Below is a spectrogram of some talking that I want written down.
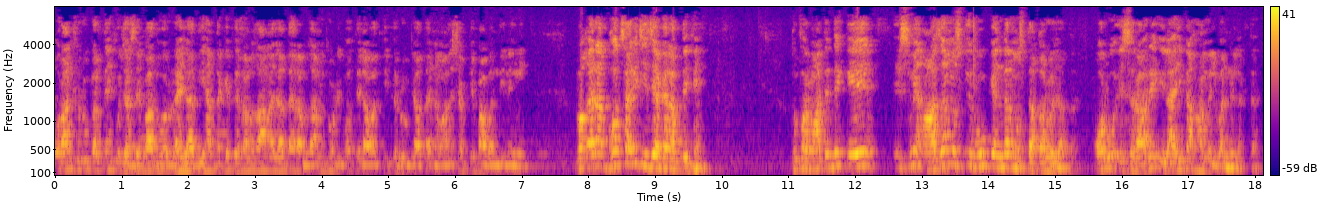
कुरान शुरू करते हैं कुछ अरसे बाद वो रह जाती है। यहाँ तक कि फिर रमज़ान आ जाता है रमज़ान में थोड़ी बहुत तिलावत की फिर रुक जाता है नमाज़ शब की पाबंदी नहीं वगैरह बहुत सारी चीज़ें अगर आप देखें तो फरमाते थे कि इसमें आज़म उसकी रूह के अंदर मुस्तकर हो जाता है और वो इसरार इलाही का हामिल बनने लगता है।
